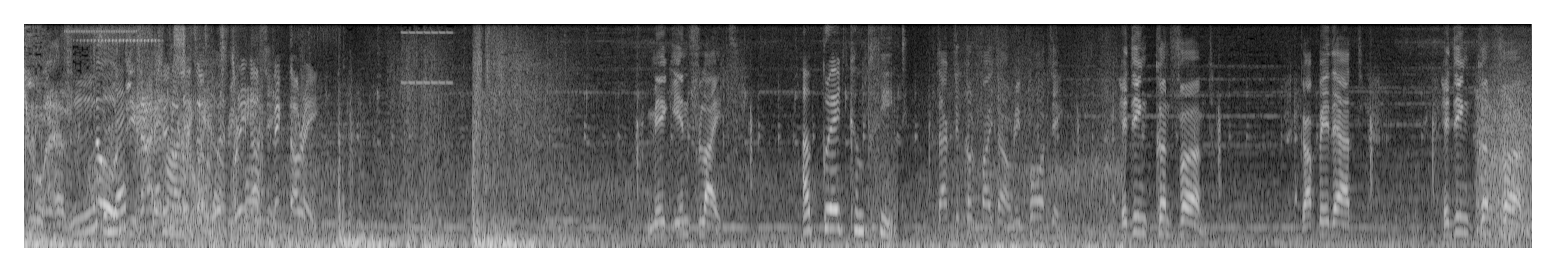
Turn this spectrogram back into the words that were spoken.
You have no Select defense. target. Bring us victory. MiG in flight. Upgrade complete. Tactical fighter reporting. Heading confirmed. Copy that. Heading confirmed.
